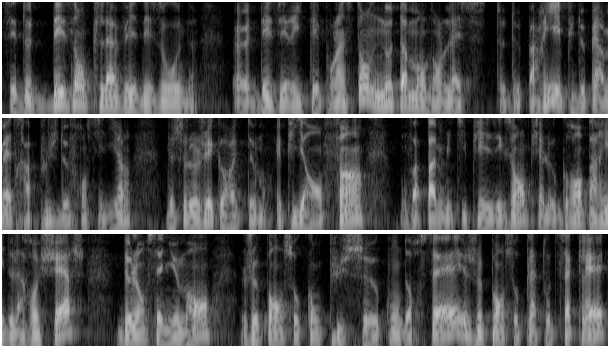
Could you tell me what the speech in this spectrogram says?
c'est de désenclaver des zones euh, déshéritées pour l'instant, notamment dans l'est de Paris, et puis de permettre à plus de franciliens de se loger correctement. Et puis il y a enfin, on ne va pas multiplier les exemples, il y a le Grand Paris de la recherche, de l'enseignement. Je pense au campus euh, Condorcet, je pense au plateau de Saclay,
